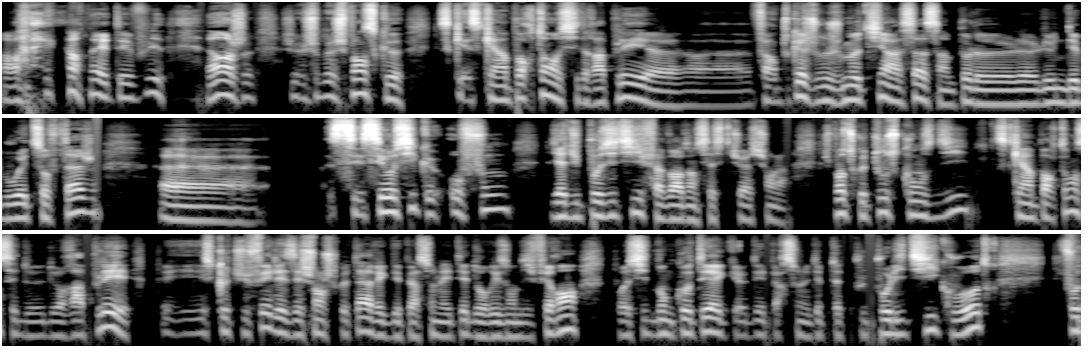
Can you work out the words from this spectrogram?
Alors, on a été fluide. Non, je, je, je pense que ce qui, est, ce qui est important aussi de rappeler, euh, enfin en tout cas je, je, me tiens à ça, c'est un peu l'une des bouées de sauvetage. Euh, c'est aussi que au fond, il y a du positif à voir dans ces situations-là. Je pense que tout ce qu'on se dit, ce qui est important, c'est de, de, rappeler et ce que tu fais, les échanges que tu as avec des personnalités d'horizons différents, aussi de bon côté avec des personnalités peut-être plus politiques ou autres. Il faut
